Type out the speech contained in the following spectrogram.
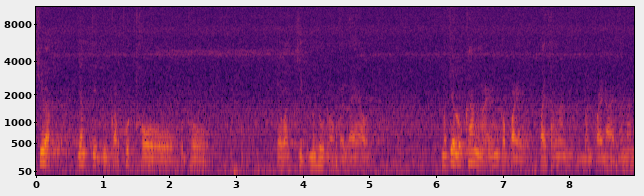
เชือกยังติดอยู่กับพุทโธพุทโธ แต่ว่าจิตมันหลุดออกไปแล้ว มันจะหลุดข้างไหนมันก็ไปไปทั้งนั้น มันไปได้ทั้งนั้น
